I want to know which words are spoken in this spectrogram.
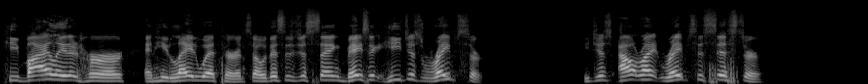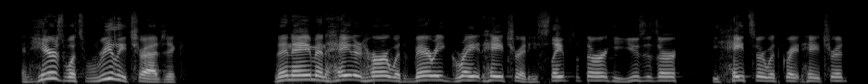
he violated her and he laid with her. And so this is just saying basic, he just rapes her. He just outright rapes his sister. And here's what's really tragic. Then Amnon hated her with very great hatred. He sleeps with her, he uses her, he hates her with great hatred.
